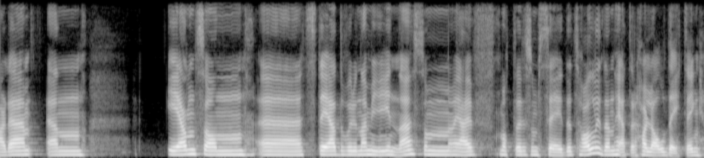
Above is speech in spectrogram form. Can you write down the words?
er det en en sånn eh, sted hvor hun er mye inne, som jeg måtte liksom se i detalj, den heter halal dating.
